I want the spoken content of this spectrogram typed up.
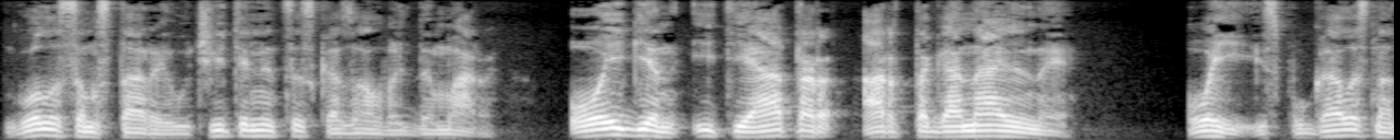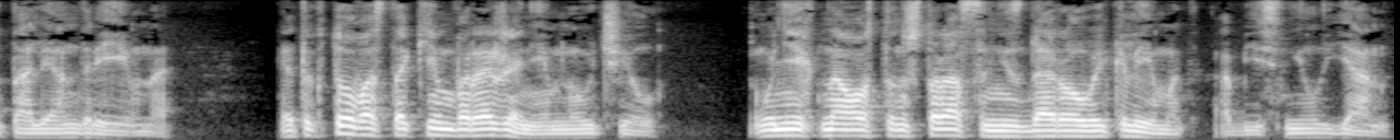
голосом старой учительницы сказал Вальдемар. Ойген и театр ортогональны. Ой, испугалась Наталья Андреевна. Это кто вас таким выражением научил? У них на Остенштрассе нездоровый климат, объяснил Ян.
